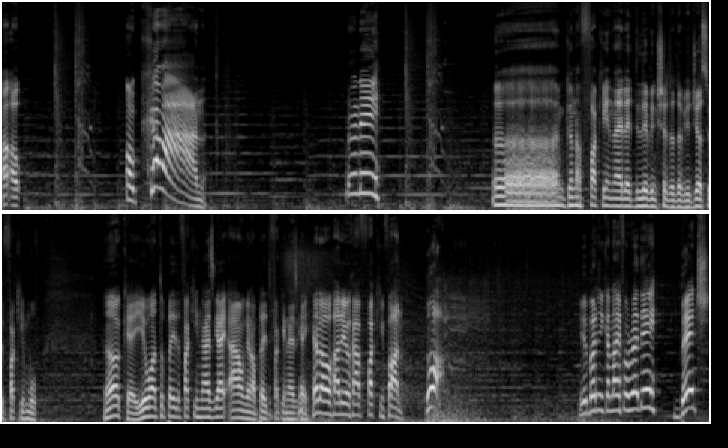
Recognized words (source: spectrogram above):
Uh-oh. Oh, come on! Really? Uh, I'm gonna fucking let the living shit out of you just to fucking move. Okay, you want to play the fucking nice guy? I'm gonna play the fucking nice guy. Hello, how do you have fucking fun? Ah! You burning alive already? Bitch!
